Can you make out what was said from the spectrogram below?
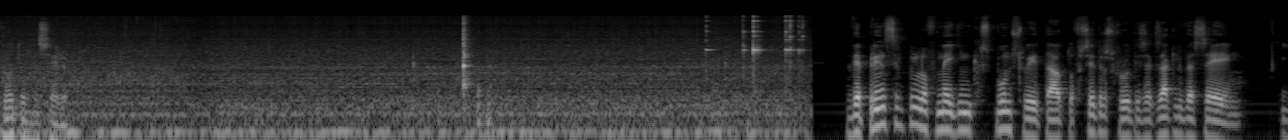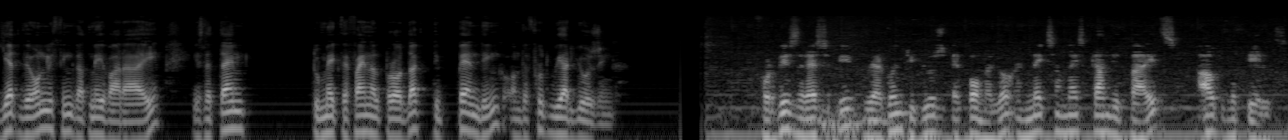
fruit and the syrup. The principle of making spoon sweet out of citrus fruit is exactly the same, yet the only thing that may vary is the time to make the final product depending on the fruit we are using. For this recipe we are going to use a pomelo and make some nice candied bites out of the peels.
